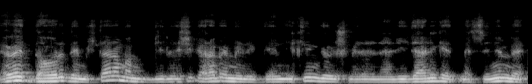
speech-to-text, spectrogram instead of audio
Evet doğru demişler ama Birleşik Arap Emirlikleri'nin iklim görüşmelerine liderlik etmesinin ve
